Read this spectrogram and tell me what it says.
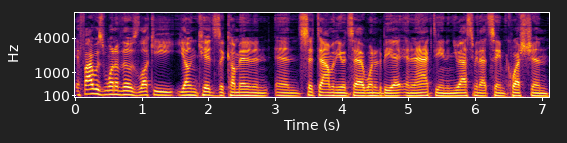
if I was one of those lucky young kids that come in and, and sit down with you and say I wanted to be in acting, and you asked me that same question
